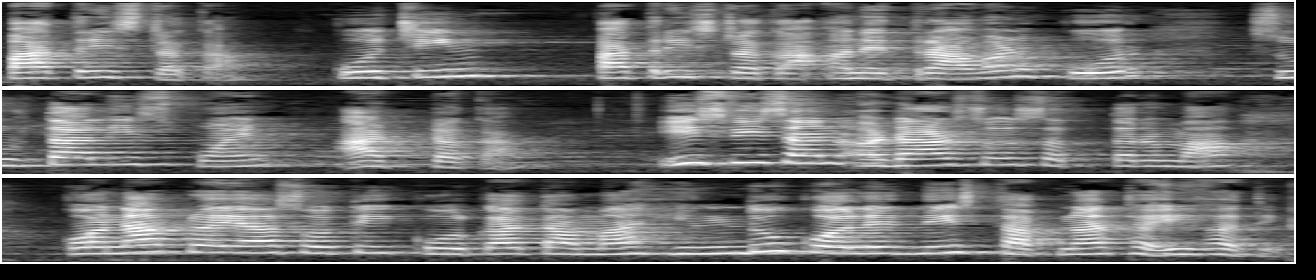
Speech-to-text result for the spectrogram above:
પાંત્રીસ ટકા, કોચીન પાંત્રીસ ટકા અને ત્રાવણકોર સુડતાલીસ પોઈન્ટ આઠ ટકા. ઈસવીસન અઢારસો સત્તરમાં કોના પ્રયાસોથી કોલકાતામાં હિન્દુ કોલેજની સ્થાપના થઈ હતી?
